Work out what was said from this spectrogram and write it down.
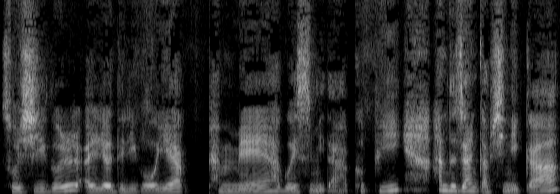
소식을 알려드리고 예약 판매하고 있습니다. 커피 한두 잔 값이니까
